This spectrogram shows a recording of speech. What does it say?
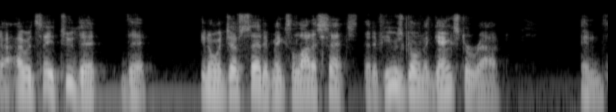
I would say too that that you know what Jeff said. It makes a lot of sense that if he was going the gangster route and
